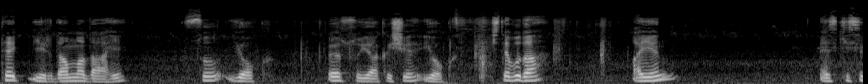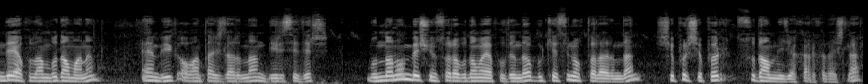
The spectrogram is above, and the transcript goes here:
tek bir damla dahi su yok. Öz suyu akışı yok. İşte bu da ayın eskisinde yapılan budamanın en büyük avantajlarından birisidir. Bundan 15 gün sonra budama yapıldığında bu kesi noktalarından şıpır şıpır su damlayacak arkadaşlar.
